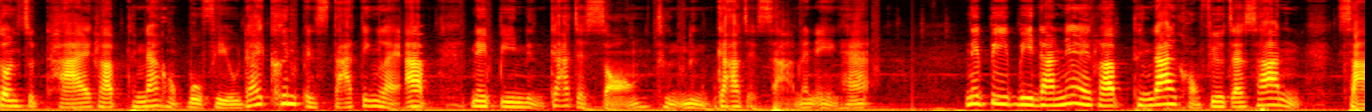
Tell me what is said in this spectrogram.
จนสุดท้ายครับทางด้านของปูฟิลได้ขึ้นเป็น starting lineup ในปี 1972 ถึง 1973 นั่นเองฮะ ในปีปีนั้นเนี่ยครับทางด้านของฟิลแจ็กสันสา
